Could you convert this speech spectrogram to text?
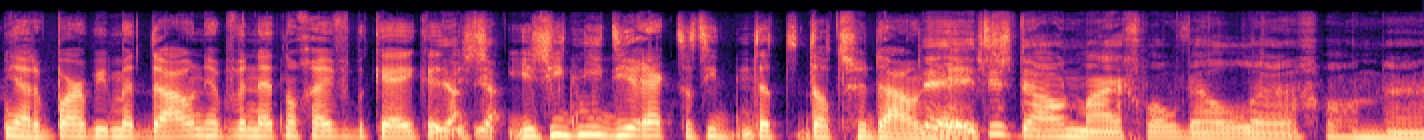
Ja, de Barbie met Down hebben we net nog even bekeken. Ja, dus ja. je ziet niet direct dat, die, dat, dat ze Down nee, heeft. het is Down, maar gewoon wel... Uh, gewoon, uh,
